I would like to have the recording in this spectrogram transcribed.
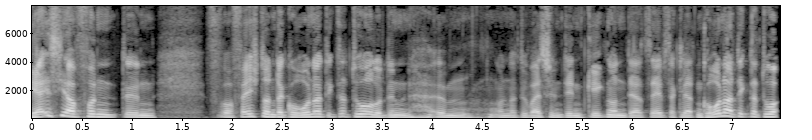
der ist ja von den Verfechtern der Corona-Diktatur oder den, ähm, und du weißt schon, den Gegnern der selbst erklärten Corona-Diktatur,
